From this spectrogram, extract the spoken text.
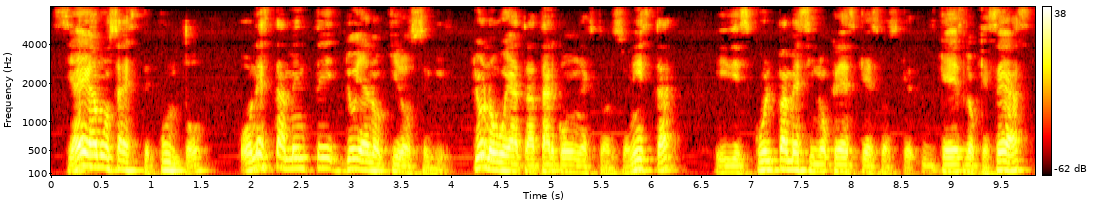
si llegamos a este punto, honestamente yo ya no quiero seguir. Yo no voy a tratar con un extorsionista. Y discúlpame si no crees que es, que, es lo que seas.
